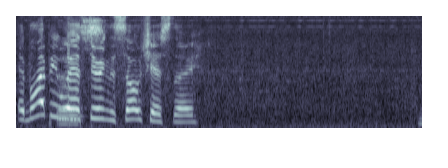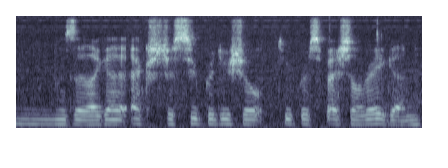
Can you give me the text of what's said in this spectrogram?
It might be worth doing the soul chest though. Hmm, Is it like an extra super duper, super special ray gun?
